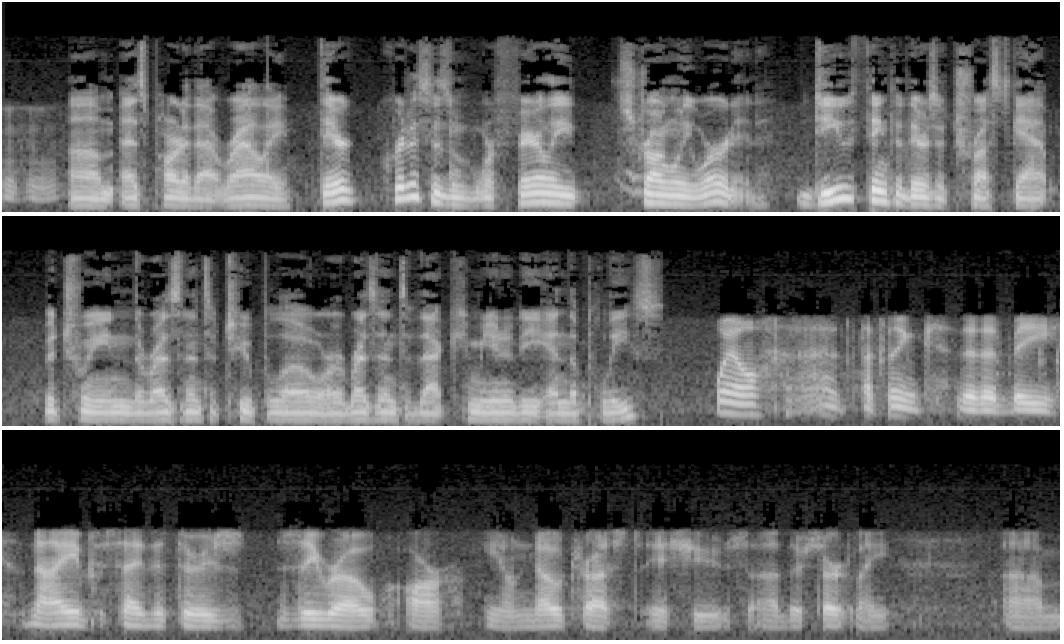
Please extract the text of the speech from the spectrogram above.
mm-hmm. um, as part of that rally. Their criticisms were fairly strongly worded. Do you think that there's a trust gap between the residents of Tupelo or residents of that community and the police? Well, I, I think that it'd be naive to say that there is zero or you know no trust issues. Uh, there certainly um,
